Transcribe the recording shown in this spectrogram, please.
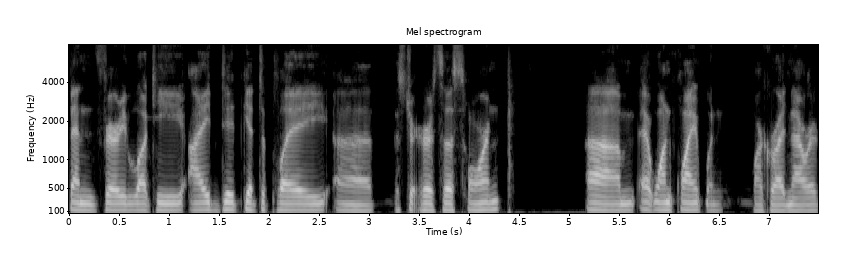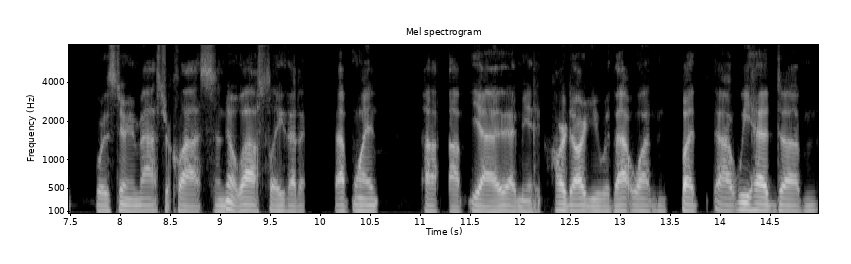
been very lucky. I did get to play uh, Mr. Herseth's horn um, at one point when Mark Ridenour was doing a master class, and no, last play that at that point. Uh, uh, yeah, I mean, hard to argue with that one. But uh, we had um,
